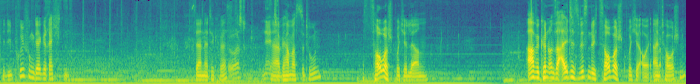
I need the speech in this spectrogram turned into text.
Okay, die Prüfung der Gerechten. Sehr nette Quest. Du hast nette Ja, wir haben was zu tun. Was Zaubersprüche lernen. Ah, wir können unser altes Wissen durch Zaubersprüche au- eintauschen.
